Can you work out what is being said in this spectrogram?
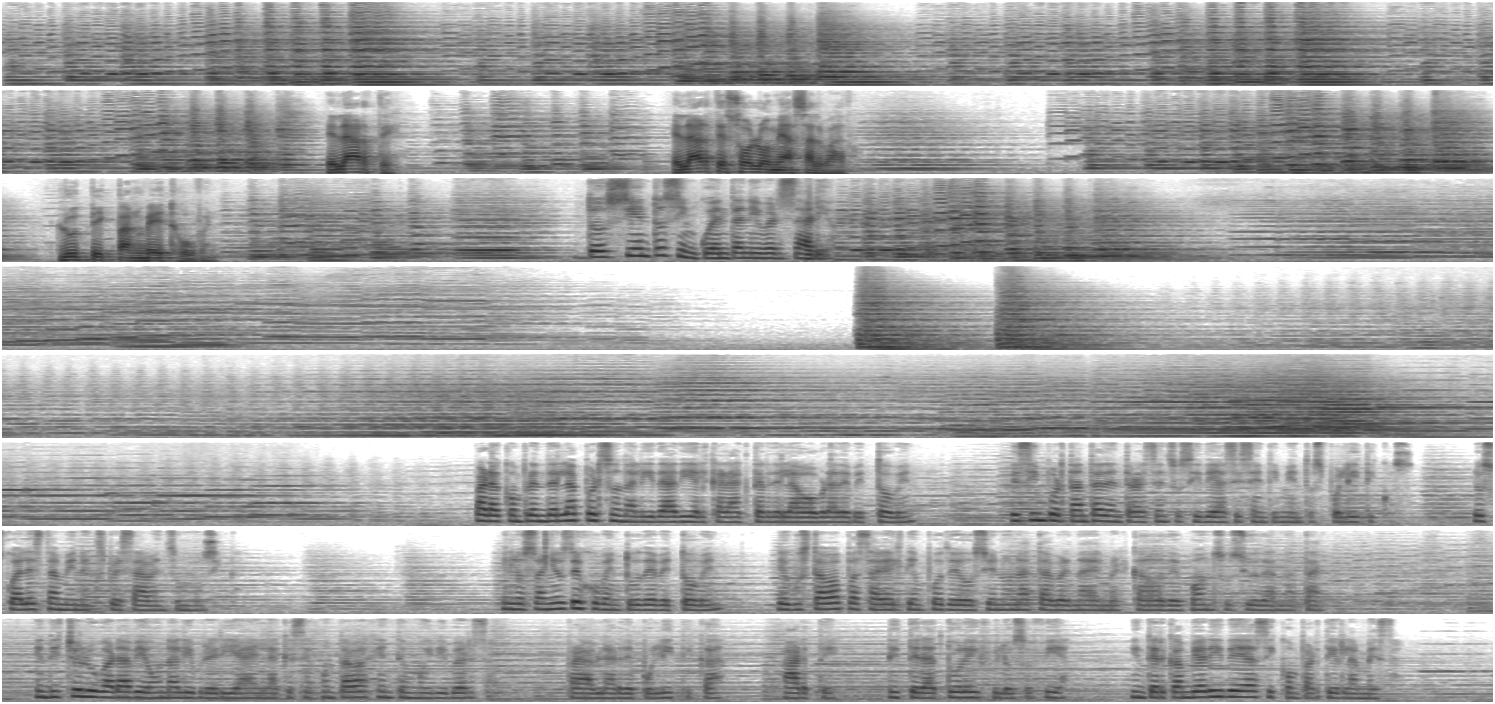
El arte. El arte solo me ha salvado. Ludwig van Beethoven. 250 aniversario. Para comprender la personalidad y el carácter de la obra de Beethoven, es importante adentrarse en sus ideas y sentimientos políticos, los cuales también expresaba en su música. En los años de juventud de Beethoven, le gustaba pasar el tiempo de ocio en una taberna del mercado de Bonn, su ciudad natal. En dicho lugar había una librería en la que se juntaba gente muy diversa, para hablar de política, arte, literatura y filosofía, intercambiar ideas y compartir la mesa.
